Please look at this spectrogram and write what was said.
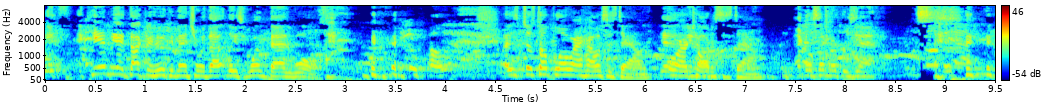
it's, it can't be a Doctor Who convention without at least one bad wolf. well, it's just don't blow our houses down Yeah, or our you know. Down. Eccleston represent.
